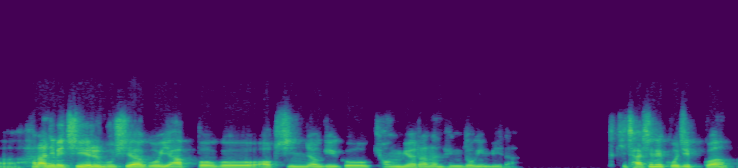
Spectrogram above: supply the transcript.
아, 하나님의 지혜를 무시하고 얕보고 업신여기고 경멸하는 행동입니다. 특히 자신의 고집과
